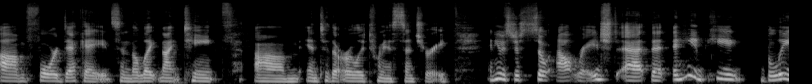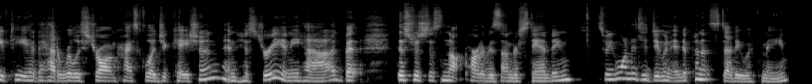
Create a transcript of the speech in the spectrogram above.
um, for decades in the late 19th um, into the early 20th century. And he was just so outraged at that. And he, he believed he had had a really strong high school education in history, and he had, but this was just not part of his understanding. So he wanted to do an independent study with me.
